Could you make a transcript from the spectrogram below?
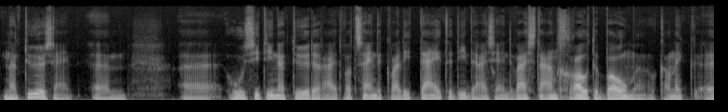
natuur zijn. Um, uh, hoe ziet die natuur eruit? Wat zijn de kwaliteiten die daar zijn? Waar staan grote bomen? Kan ik, uh,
